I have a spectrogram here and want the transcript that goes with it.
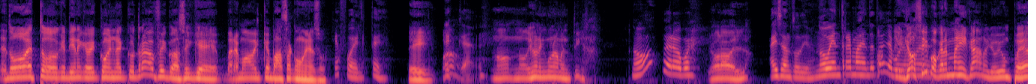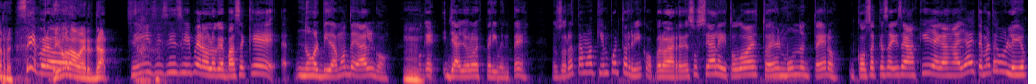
de todo esto que tiene que ver con el narcotráfico, así que veremos a ver qué pasa con eso. Qué fuerte. Sí. No, no dijo ninguna mentira, no, pero pues. dijo la verdad. Ay, santo Dios. No voy a entrar más en detalle. Porque yo no sí, me- porque él es mexicano, yo vivo en PR. Sí, pero. Digo la verdad. Sí, sí, sí, sí, pero lo que pasa es que nos olvidamos de algo, Mm. porque ya yo lo experimenté. Nosotros estamos aquí en Puerto Rico, pero las redes sociales y todo esto es el mundo entero. Cosas que se dicen aquí llegan allá y te meten en un lío.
